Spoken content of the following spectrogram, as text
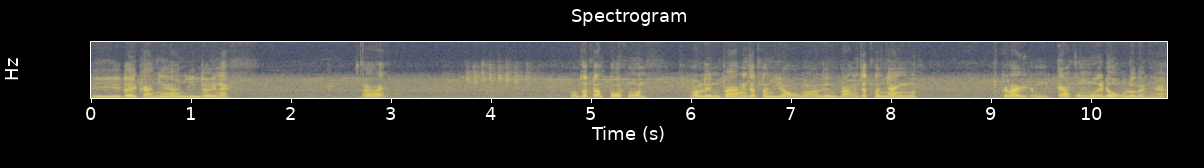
Thì đây cả nhà nhìn thấy này. Đấy. Nó rất là tốt luôn. Nó lên váng rất là nhiều và lên váng rất là nhanh luôn. Cái này em không mới đổ được cả nhà.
